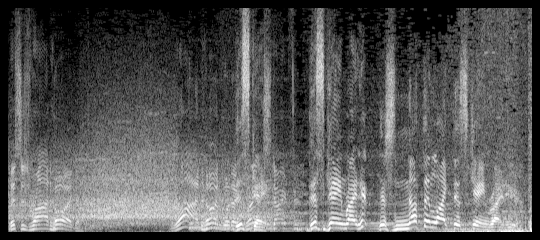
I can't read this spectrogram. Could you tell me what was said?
This is Rod Hood. Rod Hood with a this great game, start. This game right here, there's nothing like this game right here.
